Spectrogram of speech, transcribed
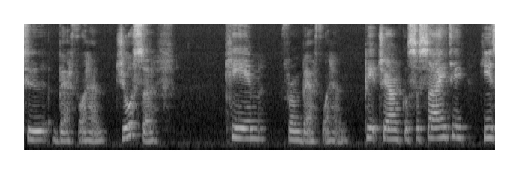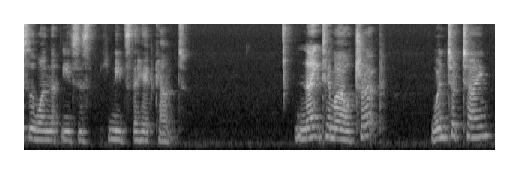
to Bethlehem. Joseph came from Bethlehem. Patriarchal society, he's the one that needs his, he needs the head count. 90 mile trip, winter time,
